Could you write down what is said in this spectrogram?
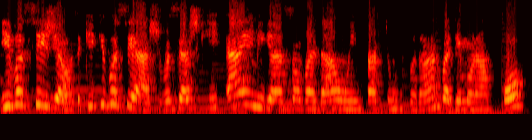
E você, Gelta, o que, que você acha? Você acha que a imigração vai dar um impacto muito grande, vai demorar um pouco?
